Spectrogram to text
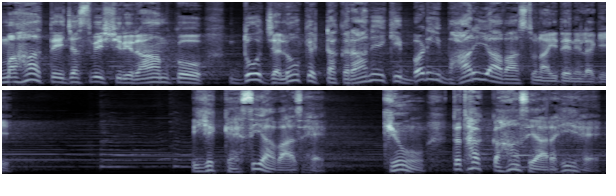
महातेजस्वी श्री राम को दो जलों के टकराने की बड़ी भारी आवाज़ सुनाई देने लगी। ये कैसी आवाज़ है? क्यों तथा कहाँ से आ रही है?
